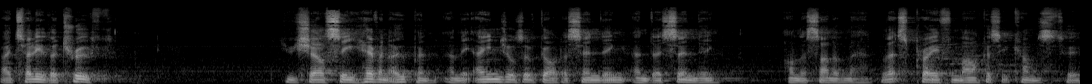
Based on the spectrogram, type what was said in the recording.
I tell you the truth. You shall see heaven open and the angels of God ascending and descending on the Son of Man. Let's pray for Mark as he comes to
